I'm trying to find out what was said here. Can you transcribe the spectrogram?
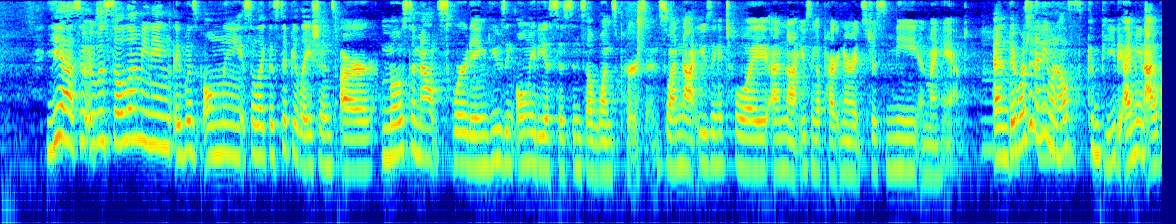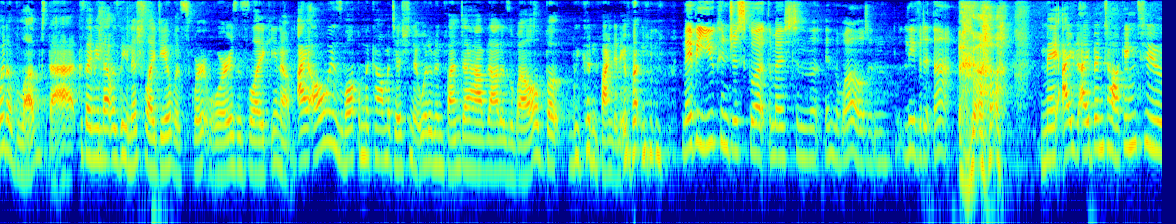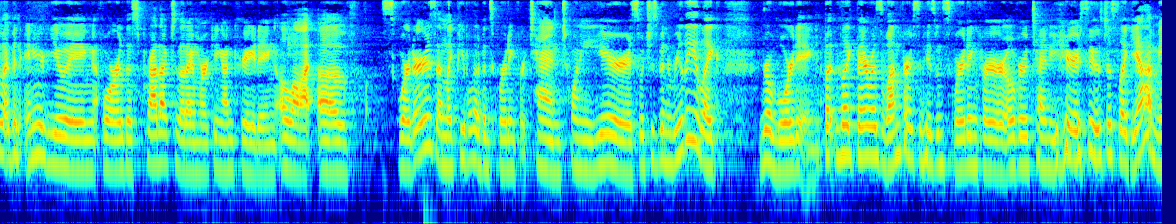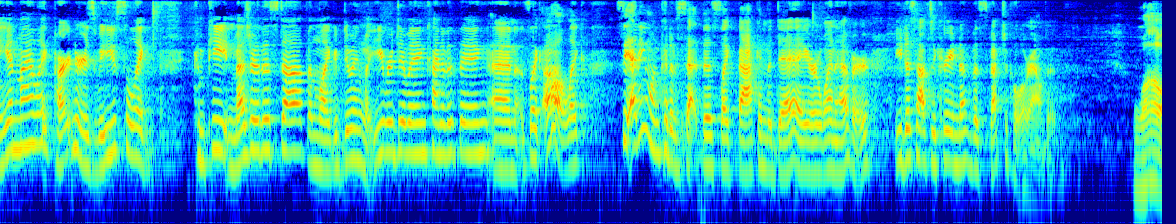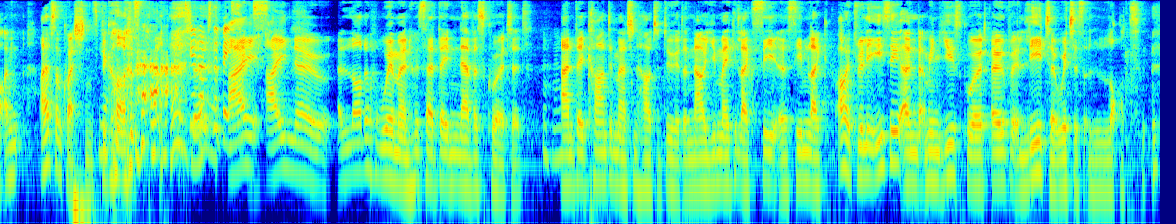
Yeah, so it was solo, meaning it was only, so like the stipulations are most amount squirting using only the assistance of one's person. So I'm not using a toy, I'm not using a partner, it's just me and my hand. And there wasn't anyone else competing. I mean, I would have loved that because I mean, that was the initial idea with Squirt Wars. Is like, you know, I always welcome the competition. It would have been fun to have that as well, but we couldn't find anyone. Maybe you can just squirt the most in the in the world and leave it at that. May I, I've been talking to, I've been interviewing for this product that I'm working on creating a lot of squirters and like people that have been squirting for 10, 20 years, which has been really like rewarding. But like there was one person who's been squirting for over 10 years who was just like, yeah, me and my like partners, we used to like compete and measure this stuff and like doing what you were doing kind of a thing. And it's like, oh, like, see, anyone could have set this like back in the day or whenever. You just have to create enough of a spectacle around it. Wow, I mean, I have some questions because I I know a lot of women who said they never squirted mm-hmm. and they can't imagine how to do it, and now you make it like see, uh, seem like oh, it's really easy, and I mean, you squirt over a liter, which is a lot.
